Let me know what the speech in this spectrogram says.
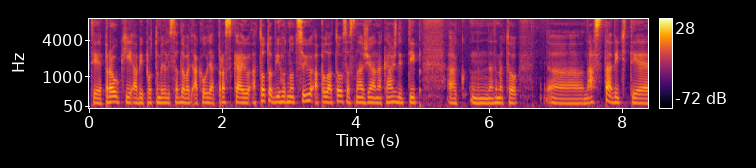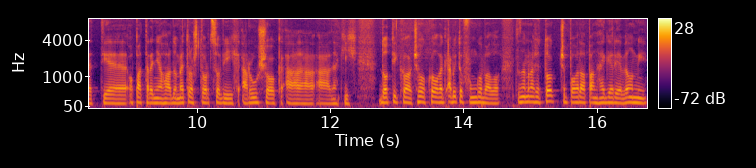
tie prvky, aby potom vedeli sledovať, ako ľudia prskajú a toto vyhodnocujú a podľa toho sa snažia na každý typ, nazvime to, nastaviť tie, tie opatrenia hľadom metroštvorcových a rúšok a, a nejakých dotykov a čohokoľvek, aby to fungovalo. To znamená, že to, čo povedal pán Heger, je veľmi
